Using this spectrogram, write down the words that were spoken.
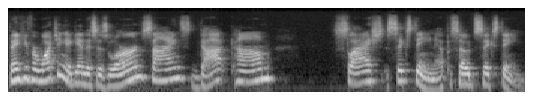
Thank you for watching. Again, this is learnsigns.com slash 16, episode 16.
